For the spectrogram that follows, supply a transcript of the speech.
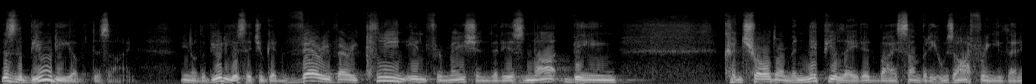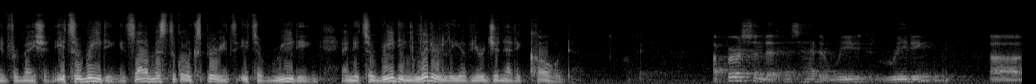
This is the beauty of design. You know, the beauty is that you get very, very clean information that is not being controlled or manipulated by somebody who's offering you that information. It's a reading. It's not a mystical experience. It's a reading, and it's a reading literally of your genetic code. Okay. A person that has had a re reading, uh,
